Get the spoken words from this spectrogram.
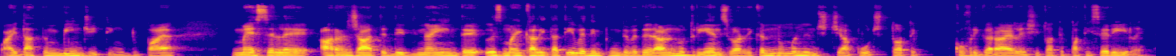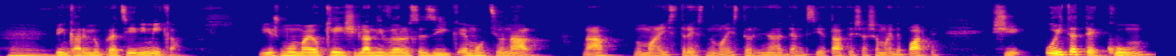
ai dat în binge eating. După aia mesele aranjate de dinainte îs mai calitative din punct de vedere al nutrienților. Adică nu mănânci ce apuci, toate covrigăraiele și toate patiseriile mm. din care nu prea ți nimica. Ești mult mai ok și la nivel, să zic, emoțional. Da? Nu mai ai stres, nu mai ai stări din alea de anxietate și așa mai departe. Și uită-te cum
